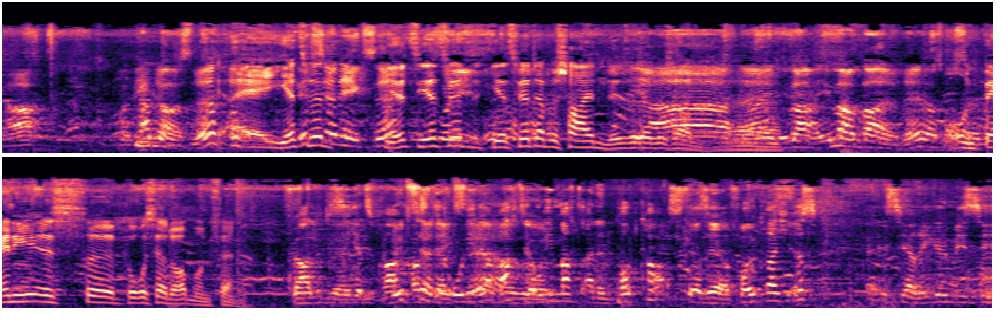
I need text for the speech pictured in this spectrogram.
Ja, kann das, ne? Ey, jetzt, Ist wird, ja nichts, ne? jetzt, jetzt, wird, jetzt wird er bescheiden. Jetzt wird er bescheiden. nein, immer, immer am Ball, ne? Und Benny ist äh, Borussia Dortmund-Fan. Für alle, die sich jetzt fragen, was der Uli da ne? macht. Der Also- Uli macht einen Podcast, der sehr erfolgreich ist. Er ist ja regelmäßig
